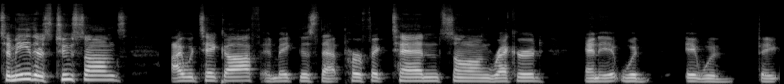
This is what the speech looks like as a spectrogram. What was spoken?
to me there's two songs I would take off and make this that perfect 10 song record and it would it would they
